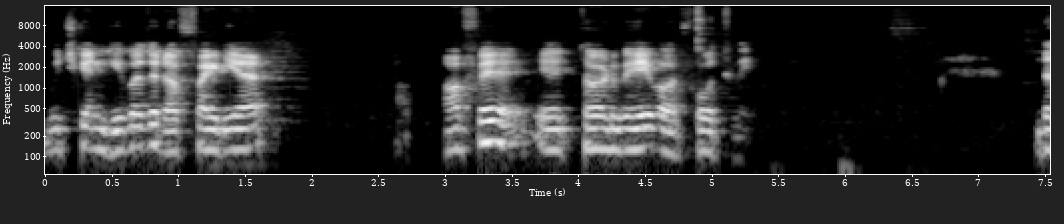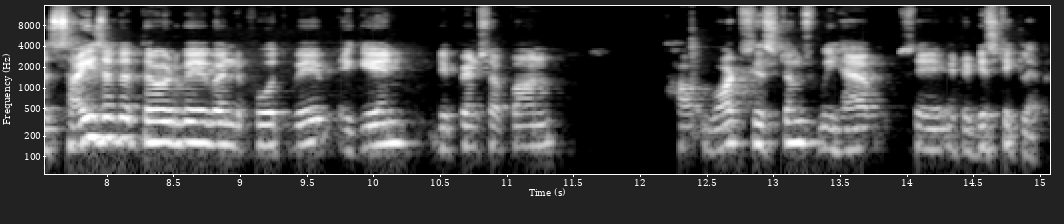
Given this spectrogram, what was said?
which can give us a rough idea of a, a third wave or fourth wave. The size of the third wave and the fourth wave again depends upon how, what systems we have, say, at a district level.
